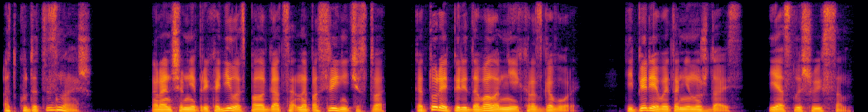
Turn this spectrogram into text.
Откуда ты знаешь? Раньше мне приходилось полагаться на посредничество, которое передавало мне их разговоры. Теперь я в этом не нуждаюсь. Я слышу их сам.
